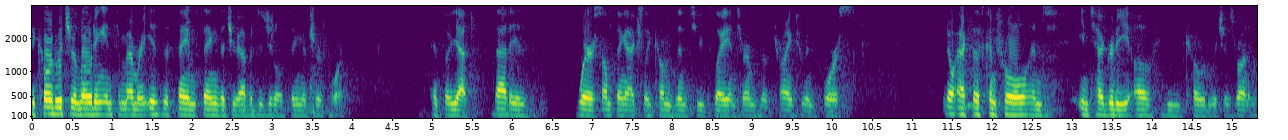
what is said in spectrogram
the code which you're loading into memory is the same thing that you have a digital signature for. And so yes, that is where something actually comes into play in terms of trying to enforce, you know, access control and integrity of the code which is running.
